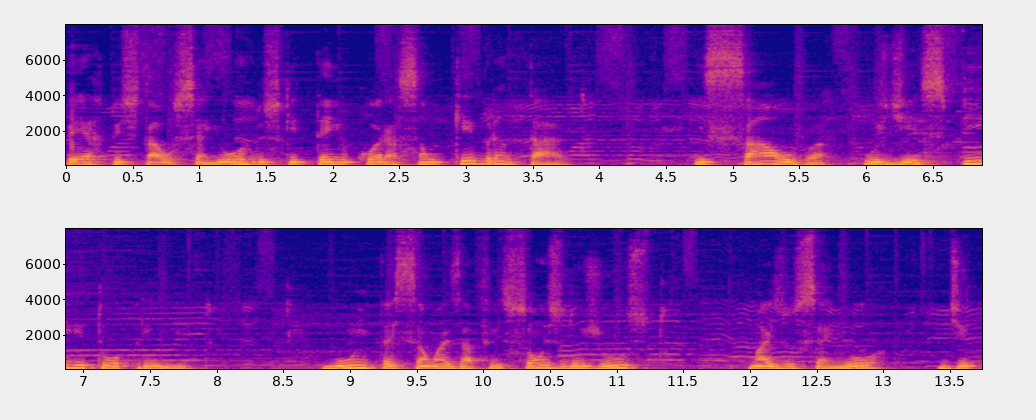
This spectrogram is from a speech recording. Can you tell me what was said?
Perto está o Senhor dos que têm o coração quebrantado e salva os de espírito oprimido. Muitas são as aflições do justo, mas o Senhor de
